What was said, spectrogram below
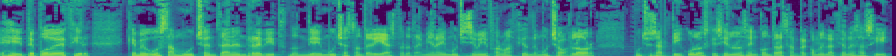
Eh, te puedo decir que me gusta mucho entrar en Reddit, donde hay muchas tonterías, pero también hay muchísima información de mucho valor, muchos artículos que si no los encontras en recomendaciones así,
